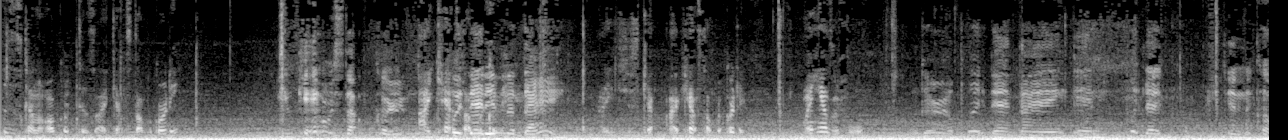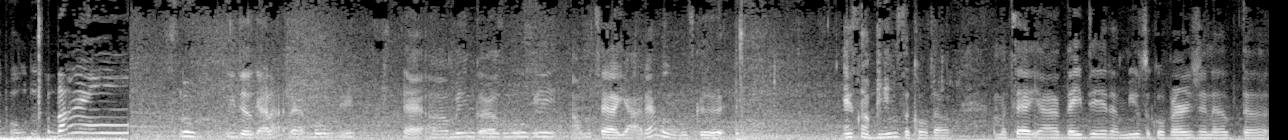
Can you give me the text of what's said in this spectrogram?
This is kind of awkward because I can't stop recording. You can't stop recording. I can't put that recording. in the thing. I just can't. I can't stop recording. My hands are full. Girl, put that thing and put that in the cup holder. Bye. Ooh, we just got out that movie, that uh, Mean Girls movie. I'm gonna tell y'all that movie was good. It's a musical though. I'm gonna tell y'all they did a musical version of the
